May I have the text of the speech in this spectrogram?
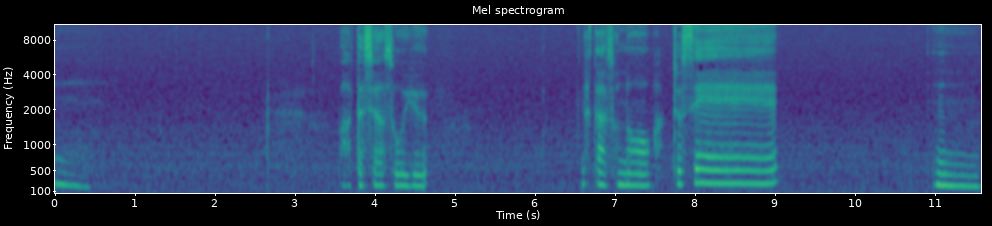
うん、私はそういうなんかその女性うん。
